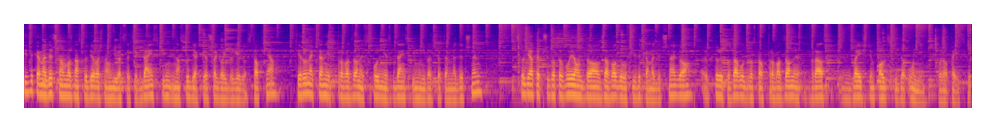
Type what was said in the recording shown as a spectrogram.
Fizykę medyczną można studiować na Uniwersytecie Gdańskim na studiach pierwszego i drugiego stopnia. Kierunek ten jest prowadzony wspólnie z Gdańskim Uniwersytetem Medycznym. Studia te przygotowują do zawodu fizyka medycznego, który to zawód został wprowadzony wraz z wejściem Polski do Unii Europejskiej.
